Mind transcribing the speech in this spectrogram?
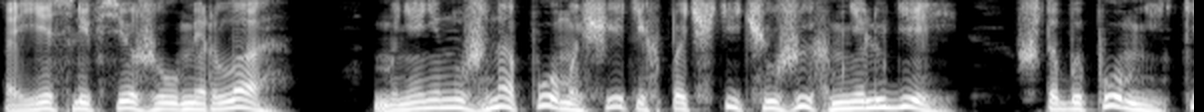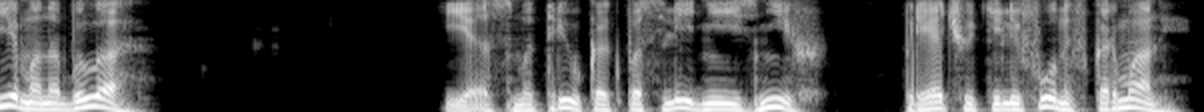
А если все же умерла, мне не нужна помощь этих почти чужих мне людей, чтобы помнить, кем она была. Я смотрю, как последние из них прячут телефоны в карманы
